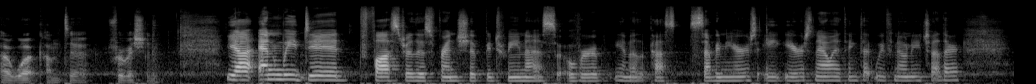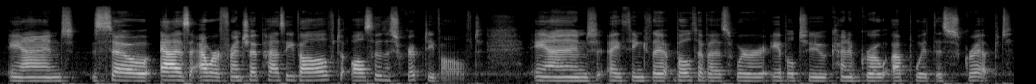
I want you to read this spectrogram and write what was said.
her work come to fruition. Yeah, and we did foster this friendship between us over, you know, the past seven years, eight years now, I think that we've known each other. And so as our friendship has evolved, also the script evolved. And I think that both of us were able to kind of grow up with the script.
